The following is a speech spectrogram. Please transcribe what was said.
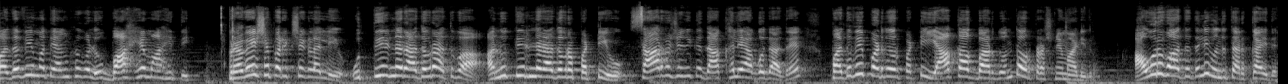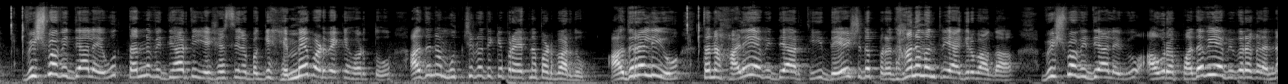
ಪದವಿ ಮತ್ತೆ ಅಂಕಗಳು ಬಾಹ್ಯ ಮಾಹಿತಿ. ಪ್ರವೇಶ ಪರೀಕ್ಷೆಗಳಲ್ಲಿ ಉತ್ತೀರ್ಣರಾದವರ ಅಥವಾ ಅನುತ್ತೀರ್ಣರಾದವರ ಪಟ್ಟಿಯು ಸಾರ್ವಜನಿಕ ದಾಖಲೆ ಆಗೋದಾದ್ರೆ ಪದವಿ ಪಡೆದವರ ಪಟ್ಟಿ ಯಾಕಾಗಬಾರ್ದು ಅಂತ ಅವ್ರು ಪ್ರಶ್ನೆ ಮಾಡಿದ್ರು. ಅವರ ವಾದದಲ್ಲಿ ಒಂದು ತರ್ಕ ಇದೆ. ವಿಶ್ವವಿದ್ಯಾಲಯವು ತನ್ನ ವಿದ್ಯಾರ್ಥಿ ಯಶಸ್ಸಿನ ಬಗ್ಗೆ ಹೆಮ್ಮೆ ಪಡಬೇಕೆ ಹೊರತು ಅದನ್ನ ಮುಚ್ಚಿಡೋದಕ್ಕೆ ಪ್ರಯತ್ನ ಪಡಬಾರ್ದು. ಅದರಲ್ಲಿಯೂ ತನ್ನ ಹಳೆಯ ವಿದ್ಯಾರ್ಥಿ ದೇಶದ ಪ್ರಧಾನಮಂತ್ರಿ ಆಗಿರುವಾಗ ವಿಶ್ವವಿದ್ಯಾಲಯವು ಅವರ ಪದವಿಯ ವಿವರಗಳನ್ನ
